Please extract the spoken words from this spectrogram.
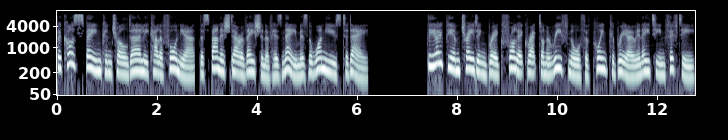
Because Spain controlled early California, the Spanish derivation of his name is the one used today. The opium trading brig Frolic wrecked on a reef north of Point Cabrillo in 1850.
